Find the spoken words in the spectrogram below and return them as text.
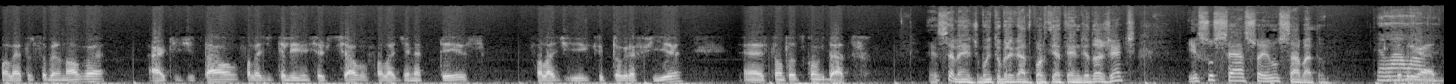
palestra sobre a nova arte digital, vou falar de inteligência artificial, vou falar de NFTs, vou falar de criptografia. eh, estão todos convidados. Excelente, muito obrigado por ter atendido a gente e sucesso aí no sábado. Até lá, Muito obrigado.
